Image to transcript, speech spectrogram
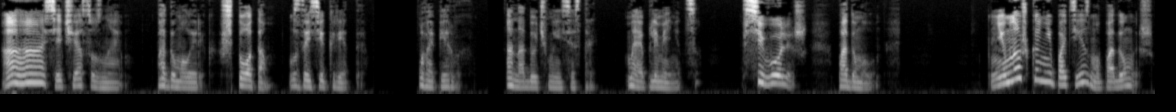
«Ага, сейчас узнаем», — подумал Эрик. «Что там за секреты?» «Во-первых, она дочь моей сестры, моя племянница». «Всего лишь», — подумал он. «Немножко непотизма, подумаешь,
